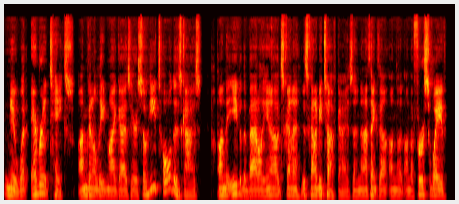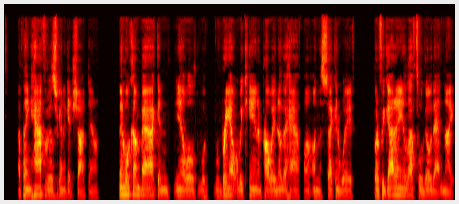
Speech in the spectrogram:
knew whatever it takes, I'm going to lead my guys here. So he told his guys on the eve of the battle, you know, it's gonna it's gonna be tough, guys. And I think that on the on the first wave, I think half of us are to get shot down. Then we'll come back and you know we'll we'll, we'll bring out what we can and probably another half on, on the second wave. But if we got any left, we'll go that night.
